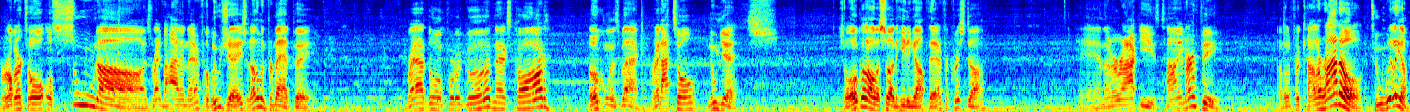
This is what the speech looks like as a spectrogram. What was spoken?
Roberto Osuna is right behind him there for the Blue Jays. Another one for Mad Pay. Brad doing pretty good. Next card. Oakland is back. Renato Nunez. So Oakland all of a sudden heating up there for Chris Dubb. And the Rockies, Tommy Murphy. Another one for Colorado to William.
